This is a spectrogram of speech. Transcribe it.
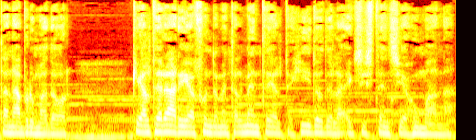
tan abrumador, que alteraría fundamentalmente el tejido de la existencia humana.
